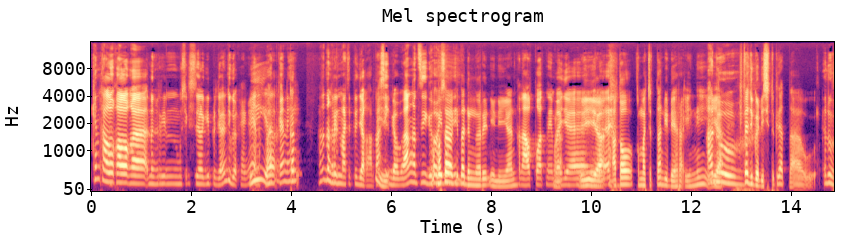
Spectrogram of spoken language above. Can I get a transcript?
kan kalau kalau nggak dengerin musik lagi perjalanan juga kayak nggak enak Iya, banget kan ya. kan Atau dengerin macetnya Jakarta Iya. sih nggak banget sih gue masa kita dengerin ini kan. kenal potnya Mana- baja Iya, atau kemacetan di daerah ini. Iya. aduh Kita juga di situ kita tahu. aduh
